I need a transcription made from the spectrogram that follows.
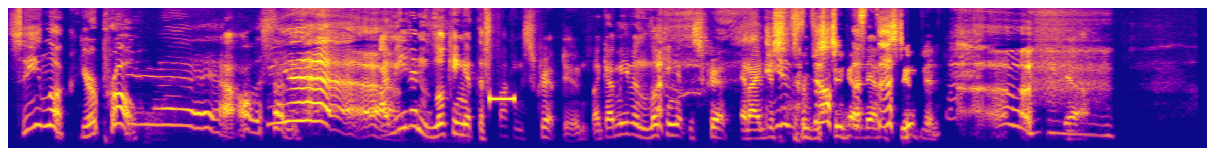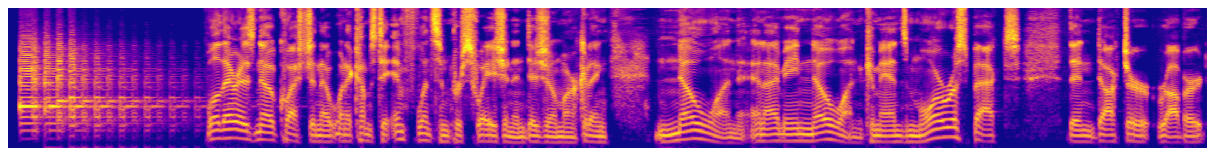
See, look, you're a pro. Yeah, all of a sudden. Yeah. I'm even looking at the fucking script, dude. Like I'm even looking at the script, and I'm just I'm just too goddamn stupid. yeah. Well, there is no question that when it comes to influence and persuasion in digital marketing, no one, and I mean no one, commands more respect than Dr. Robert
